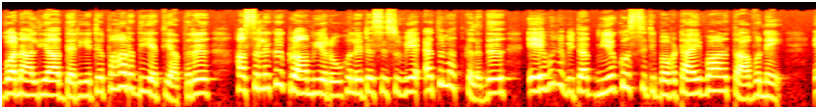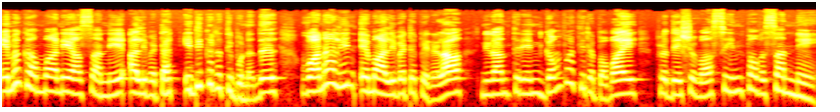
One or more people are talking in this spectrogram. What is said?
වනාලියා දැරියට පහර දී ඇති අතර හසලක ග්‍රාමීය රෝහලට සිසුවිය ඇතුළත් කළද ඒ වන විටත් මියගොස් සිටි බවටයි වාර්තා වුණේ. එම ගම්මානයේ ආසන්නයේ අලිවැටක් ඉදිකර තිබුණද වනාලින් එම අලිවැට පෙරලා නිරන්තරයෙන් ගම්වතිර බවයි ප්‍රදේශවාසීන් පවසන්නේ.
